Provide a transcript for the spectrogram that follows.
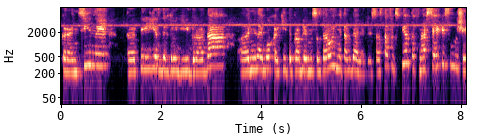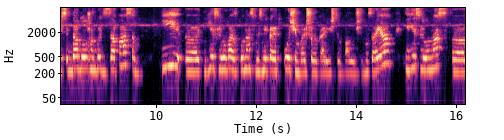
карантины, э, переезды в другие города, э, не дай бог, какие-то проблемы со здоровьем и так далее. То есть состав экспертов на всякий случай всегда должен быть с запасом, и э, если у, вас, у нас возникает очень большое количество полученных заявок, и если у нас э,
